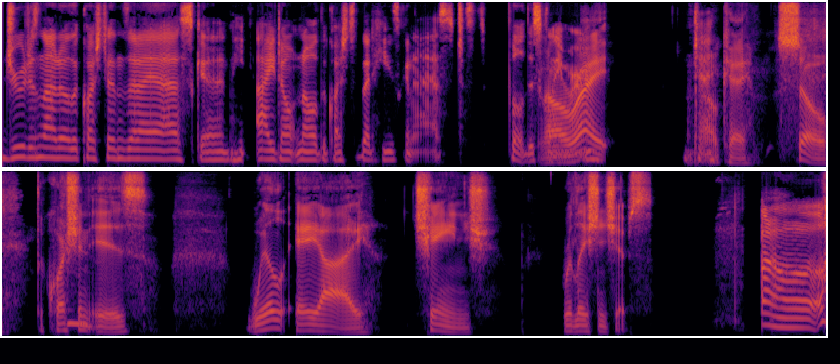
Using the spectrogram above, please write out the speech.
Drew does not know the questions that I ask, and he, I don't know the question that he's going to ask. Just full disclaimer. all right. Okay. Okay. So the question is Will AI change relationships? Oh.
